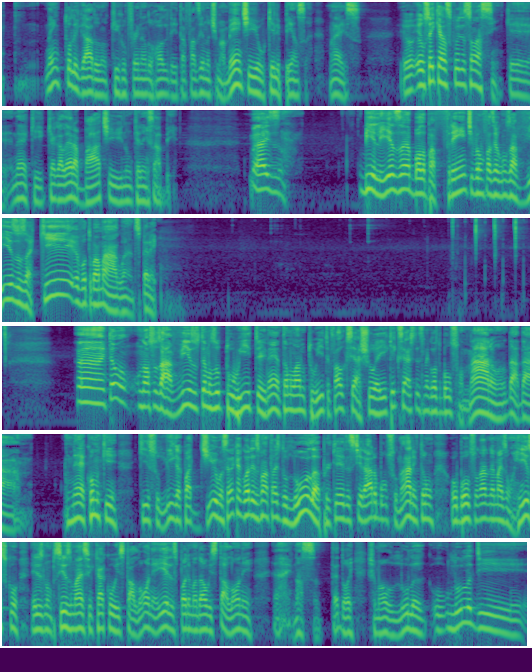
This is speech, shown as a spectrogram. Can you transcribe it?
nem tô ligado no que o Fernando Holliday tá fazendo ultimamente e o que ele pensa, mas eu, eu sei que as coisas são assim, que, né, que, que a galera bate e não quer nem saber. Mas beleza, bola para frente, vamos fazer alguns avisos aqui. Eu vou tomar uma água antes, espera aí. Ah, então, nossos avisos, temos o Twitter, né? Estamos lá no Twitter. Fala o que você achou aí. O que, que você acha desse negócio do Bolsonaro? Da, da, né? Como que, que isso liga com a Dilma? Será que agora eles vão atrás do Lula? Porque eles tiraram o Bolsonaro, então o Bolsonaro não é mais um risco. Eles não precisam mais ficar com o Stallone aí. Eles podem mandar o Stallone. Ai, nossa, até dói. Chamar o Lula. O Lula de.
